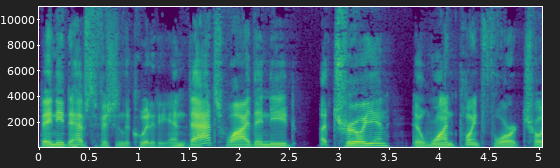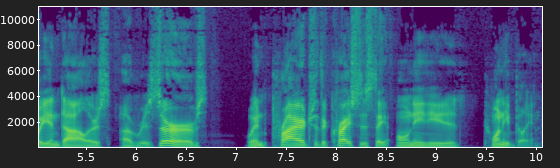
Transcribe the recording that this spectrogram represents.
they need to have sufficient liquidity. And that's why they need a trillion to $1.4 trillion of reserves when prior to the crisis they only needed 20 billion.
